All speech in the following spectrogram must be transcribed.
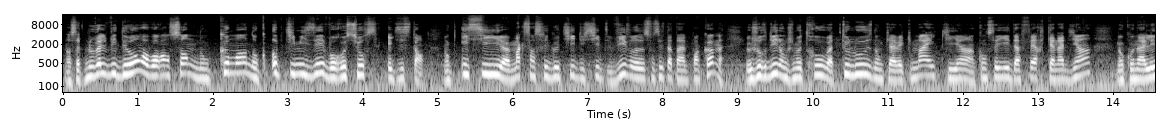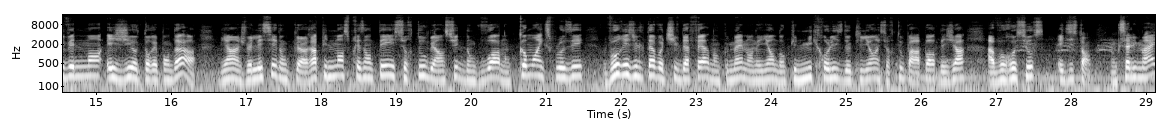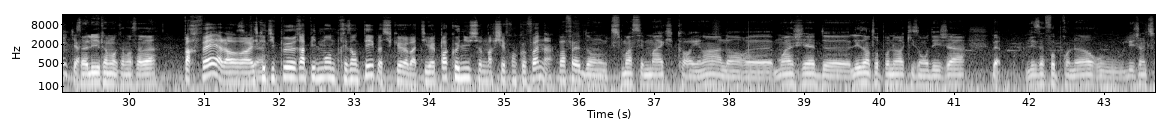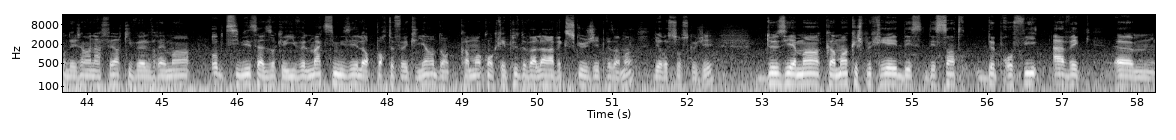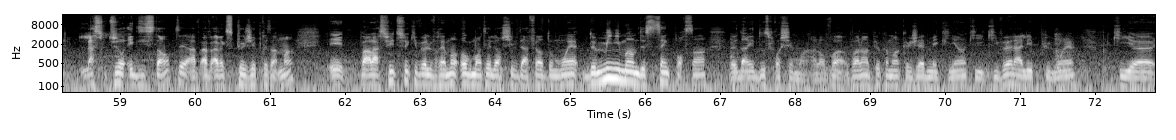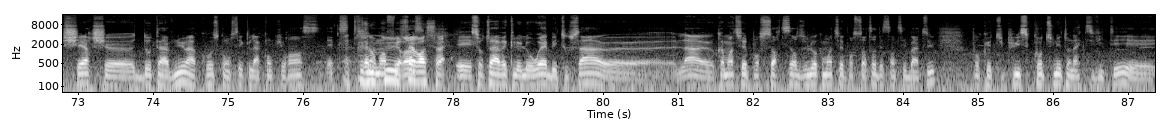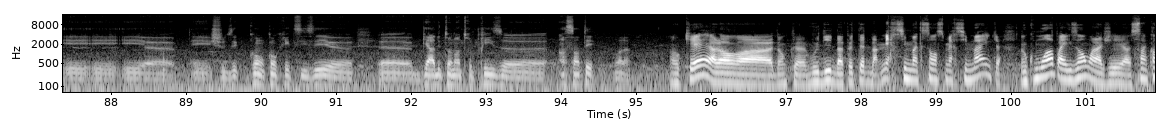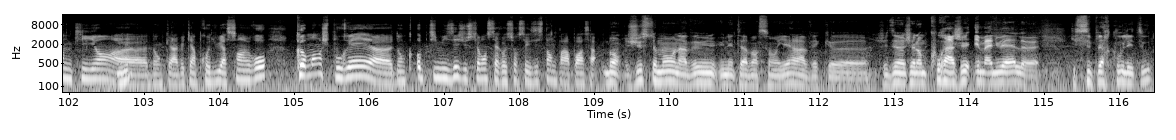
Dans cette nouvelle vidéo, on va voir ensemble donc, comment donc, optimiser vos ressources existantes. Donc ici, euh, Maxence Rigotti du site vivre de son site internet.com. Aujourd'hui, donc, je me trouve à Toulouse donc, avec Mike qui est un conseiller d'affaires canadien. Donc on a l'événement EG autorépondeur. Bien, je vais le laisser donc euh, rapidement se présenter et surtout bien, ensuite donc, voir donc, comment exploser vos résultats, votre chiffre d'affaires, donc même en ayant donc une micro liste de clients et surtout par rapport déjà à vos ressources existantes. Donc salut Mike. Salut, comment comment ça va Parfait. Alors, est-ce que tu peux rapidement te présenter parce que bah, tu n'es pas connu sur le marché francophone Parfait. Donc, moi, c'est Mike Corian. Alors, euh, moi, j'aide euh, les entrepreneurs qui ont déjà, ben, les infopreneurs ou les gens qui sont déjà en affaires qui veulent vraiment optimiser, c'est-à-dire qu'ils veulent maximiser leur portefeuille client. Donc, comment qu'on crée plus de valeur avec ce que j'ai présentement, les ressources que j'ai. Deuxièmement, comment que je peux créer des, des centres de profit avec euh, la structure existante avec ce que j'ai présentement. Et par la suite, ceux qui veulent vraiment augmenter leur chiffre d'affaires d'au moins, de minimum de 5% euh, dans les 12 prochains mois. Alors voilà, un peu comment que j'aide mes clients qui, qui veulent aller plus loin qui euh, cherchent euh, d'autres avenues à cause qu'on sait que la concurrence est extrêmement féroce. Et surtout avec le, web et tout ça, euh, là, comment tu fais pour sortir du lot, comment tu fais pour sortir des sentiers battus pour que tu puisses continuer ton activité et, et, je dis concrétiser, garder ton entreprise en santé. Voilà. Ok, alors euh, donc euh, vous dites bah, peut-être bah, merci Maxence, merci Mike. Donc moi par exemple, voilà, j'ai 50 euh, clients mhm. donc avec un produit à 100 euros. Comment je pourrais donc optimiser justement ces ressources existantes par rapport à ça? Bon, justement, on avait une, une intervention hier avec, je dis un jeune homme courageux, Emmanuel, qui est super cool et tout.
